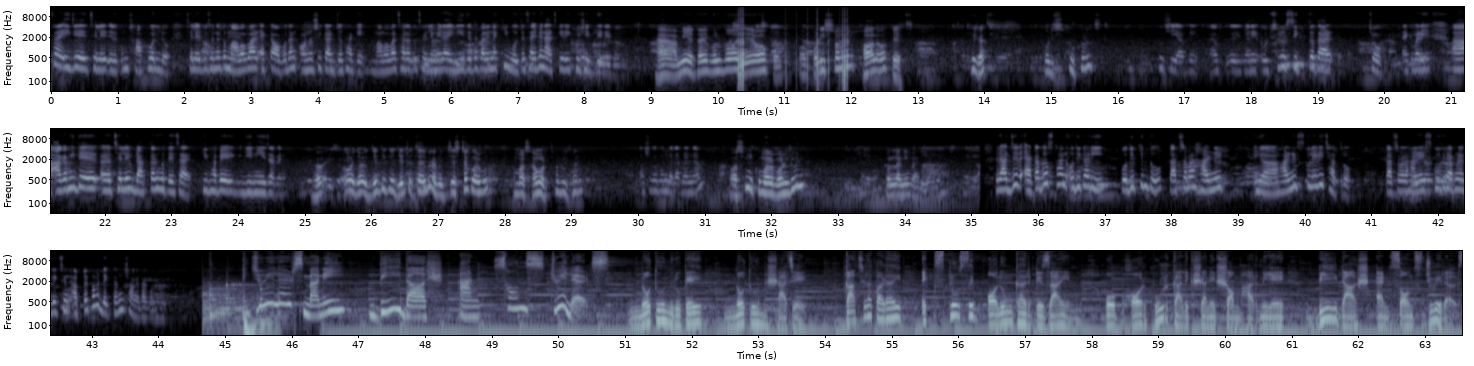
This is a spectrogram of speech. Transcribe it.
স্যার এই যে ছেলের এরকম সাফল্য ছেলের পিছনে তো মা বাবার একটা অবদান অনস্বীকার্য থাকে। মা বাবা ছাড়া তো ছেলেমেয়েরা এগিয়ে যেতে পারে না কি বলতে চাইবেন আজকের এই খুশির দিনে? হ্যাঁ আমি এটাই বলব যে ও পরিশ্রমের ফল ও পেয়েছে। ঠিক আছে? পরিশ্রম করেছে? খুশি আপনি মানে অশ্রুসিক্ত তার চোখ একেবারেই আগামীতে ছেলে ডাক্তার হতে চায় কীভাবে এগিয়ে নিয়ে যাবেন? ও- যেদিকে যেতে চাইবে আমি চেষ্টা করব আমার সামর্থ্য অনুসারে। অসংখ্য ধন্যবাদ। আপনার নাম? অসীম কুমার মণ্ডল কল্যাণী বাড়ি রাজ্যের একাদশ স্থান অধিকারী প্রদীপ কিন্তু কাঁচরাপাড়া হার্নেট হার্নেট স্কুলেরই ছাত্র। কাঁচরাপাড়া হার্নেট স্কুল থেকে আপনারা দেখছেন আপনার খবর দেখতে থাকুন সঙ্গে থাকুন। জুয়েলার্স মানে B Das and sons jewellers নতুন রূপে নতুন সাজে। কাঁচরাপাড়ায় এক্সক্লুসিভ অলংকার ডিজাইন ও ভরপুর কালেকশনের সম্ভার নিয়ে B Das and sons jewellers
